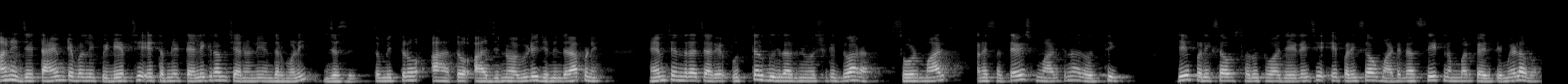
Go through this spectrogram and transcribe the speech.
અને જે ટાઈમ ટેબલની પીડીએફ છે, એ તમને ટેલિગ્રામ ચેનલની અંદર મળી જશે. તો મિત્રો, આ તો આજનો આ વીડિયો જેની અંદર આપણે હેમચંદ્રાચાર્ય ઉત્તર ગુજરાત યુનિવર્સિટી દ્વારા સોળ માર્ચ અને સત્યાવીસ માર્ચના રોજથી જે પરીક્ષાઓ શરૂ થવા જઈ રહી છે, એ પરીક્ષાઓ માટેના સીટ નંબર કઈ રીતે મેળવવા,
